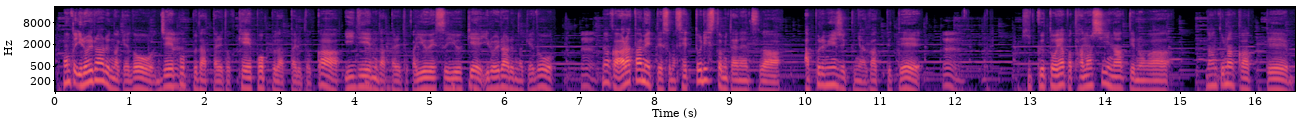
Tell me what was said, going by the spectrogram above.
あほんといろいろあるんだけど J-POP だったりとか K-POP だったりとか EDM だったりとか USUK いろいろあるんだけどうん。なんか改めてそのセットリストみたいなやつが Apple Music に上がっててうん。聞くとやっぱ楽しいなっていうのがなんとなくあってうん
